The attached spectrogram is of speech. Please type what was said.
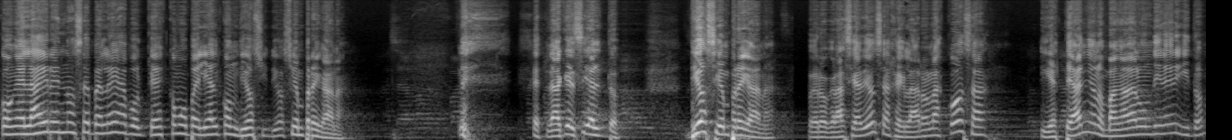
con, el aire no se pelea porque es como pelear con Dios y Dios siempre gana. ¿Verdad que es cierto? Dios siempre gana. Pero gracias a Dios se arreglaron las cosas y este año nos van a dar un dinerito.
